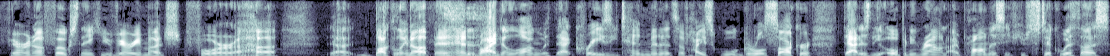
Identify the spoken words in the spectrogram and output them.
Fair enough, folks. Thank you very much for uh, uh, buckling up and, and riding along with that crazy 10 minutes of high school girls soccer. That is the opening round. I promise if you stick with us,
